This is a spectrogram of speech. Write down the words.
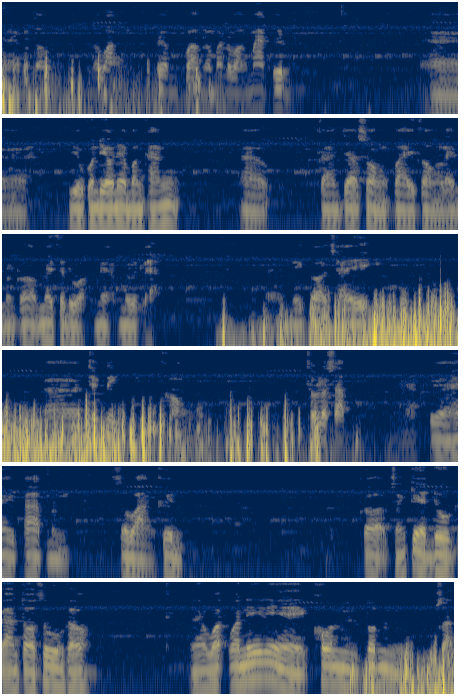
นะก็ต้องระวังเพิ่มความระมัดระวังมากขึ้นเอ่ออยู่คนเดียวเนี่ยบางครั้งอ่าการจะส่องไฟส่องอะไรมันก็ไม่สะดวกเนี่ยมืดแหละนี่ก็ใช้เอ่อเทคนิคของ โทรศัพท์นะเพื่อให้ภาพมันสว่างขึ้น ก็สังเกตดูการต่อสู้ของเขานะววันนี้นี่โค่นต้นสัก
